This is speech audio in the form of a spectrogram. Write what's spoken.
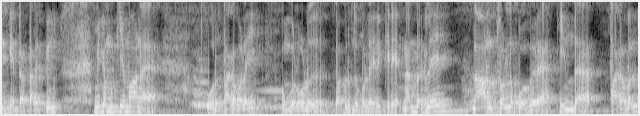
என்கின்ற தலைப்பில் மிக முக்கியமான ஒரு தகவலை உங்களோடு பகிர்ந்து கொள்ள இருக்கிறேன். நண்பர்களே நான் சொல்ல போகிற இந்த தகவல்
